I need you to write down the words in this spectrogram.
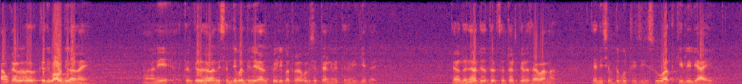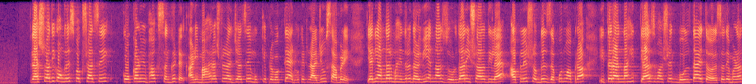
काम करायला कधी वाव दिला नाही. आणि तटकरे साहेबांनी संधी पण दिली. आज पहिली पत्रकार परिषद त्यानिमित्ताने मी घेत आहे. त्यामुळे धन्यवाद देतो तट- तटकरे साहेबांना. त्यांनी शब्दपूर्तीची सुरुवात केलेली आहे. राष्ट्रवादी काँग्रेस पक्षाचे कोकण विभाग संघटक आणि महाराष्ट्र राज्याचे मुख्य प्रवक्ते ॲडव्होकेट राजीव साबळे यांनी आमदार महेंद्र दळवी यांना जोरदार इशारा दिलाय. आपले शब्द जपून वापरा. इतरांनाही त्याच भाषेत बोलता येतं असं ते म्हणत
